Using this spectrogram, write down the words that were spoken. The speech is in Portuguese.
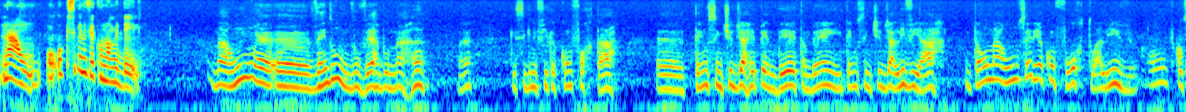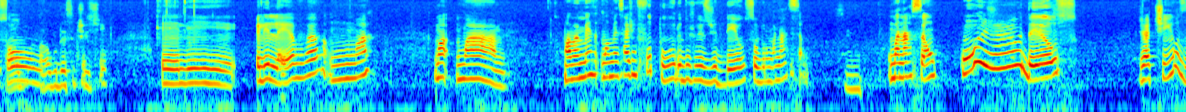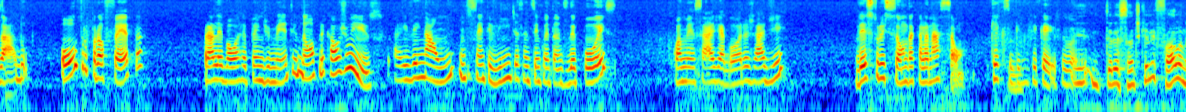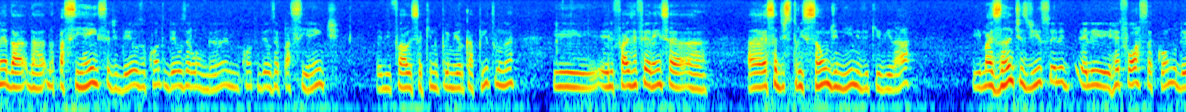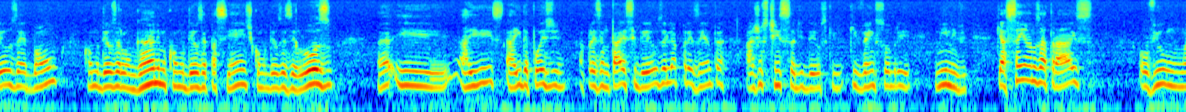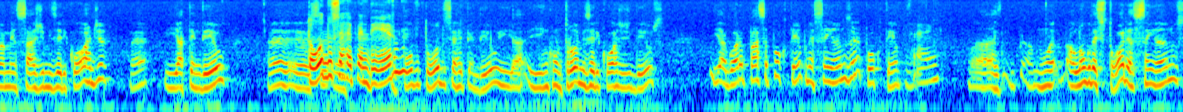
Naum, o, o que significa o nome dele? Naum é, é, vem de um verbo nahan, né, que significa confortar. É, tem um sentido de arrepender também e tem um sentido de aliviar. Então Naum seria conforto, alívio, Consolo. algo, algo desse tipo. tipo. Ele, ele leva uma, uma, uma, uma, uma mensagem futura do juízo de Deus sobre uma nação. Sim, Uma nação cujo Deus já tinha usado outro profeta para levar o arrependimento e não aplicar o juízo. Aí vem Naum, uns 120 a 150 anos depois, com a mensagem agora já de destruição daquela nação. O que, que significa isso? E interessante que ele fala né, da, da, da paciência de Deus, o quanto Deus é longânimo, o quanto Deus é paciente. Ele fala isso aqui no primeiro capítulo, né? E ele faz referência a, a essa destruição de Nínive que virá. E, mas antes disso, ele, ele reforça como Deus é bom, como Deus é longânimo, como Deus é paciente, como Deus é zeloso. né? E aí, aí, depois de apresentar esse Deus, ele apresenta a justiça de Deus que, que vem sobre Nínive, que há 100 anos atrás ouviu uma mensagem de misericórdia né, e atendeu. Né, é, Todos se- se arrependeram. o povo todo se arrependeu e, a- e encontrou a misericórdia de Deus. E agora passa pouco tempo, né? 100 anos é pouco tempo. Sim. Ah, uma- Ao longo da história, 100 anos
